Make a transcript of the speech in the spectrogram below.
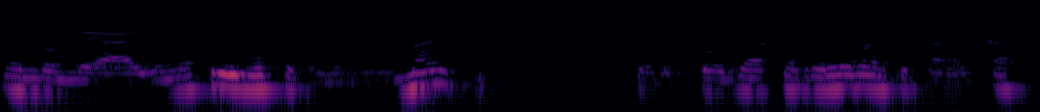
en donde hay una tribu que se llama Mansi, que después va a ser relevante para el caso.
